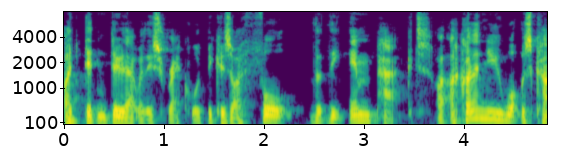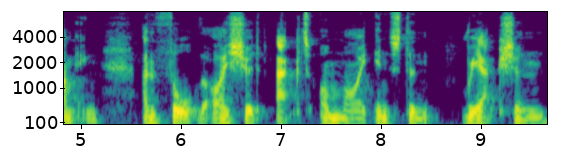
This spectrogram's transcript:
I didn't do that with this record because I thought that the impact, I, I kind of knew what was coming and thought that I should act on my instant reaction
